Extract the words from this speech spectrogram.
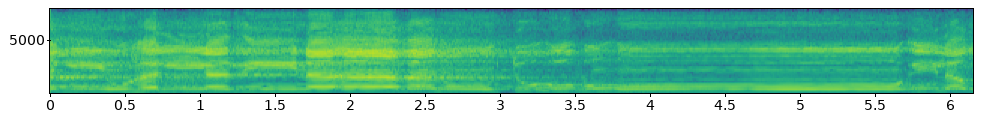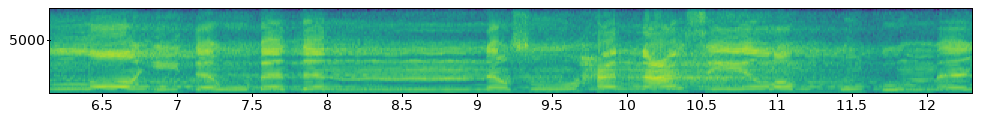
أيها الذين آمنوا توبوا إلى الله توبة نصوحا عسي ربكم أن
